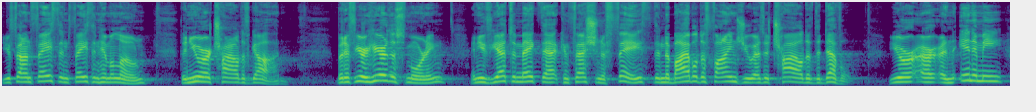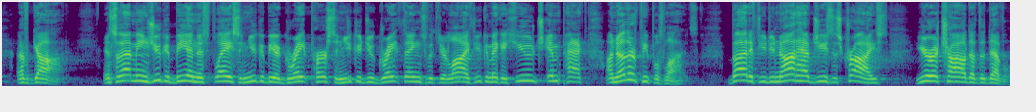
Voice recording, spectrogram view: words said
you found faith and faith in Him alone, then you are a child of God. But if you're here this morning and you've yet to make that confession of faith, then the Bible defines you as a child of the devil. You're an enemy of God. And so that means you could be in this place and you could be a great person. You could do great things with your life. You can make a huge impact on other people's lives. But if you do not have Jesus Christ, you're a child of the devil.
